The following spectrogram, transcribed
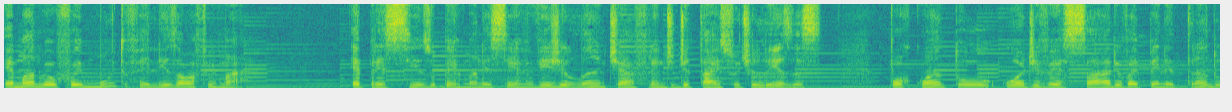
Emmanuel foi muito feliz ao afirmar: é preciso permanecer vigilante à frente de tais sutilezas, porquanto o adversário vai penetrando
